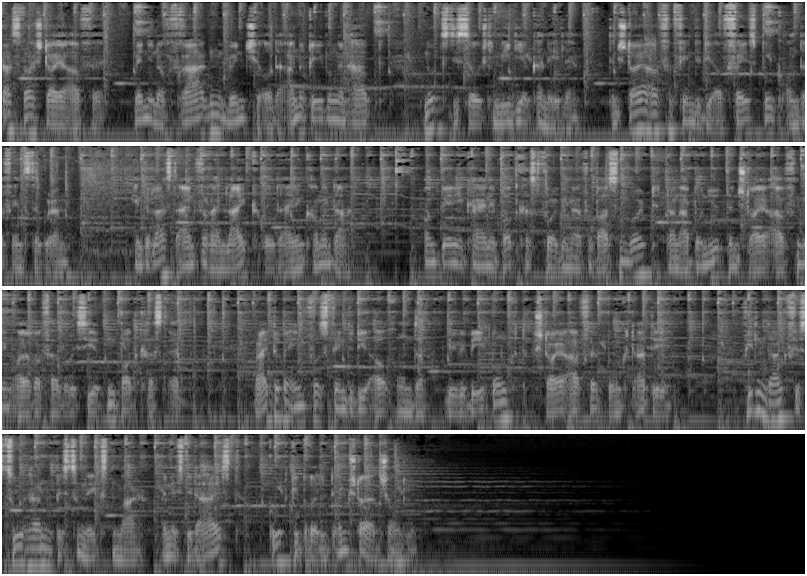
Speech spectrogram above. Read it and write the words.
Das war Steueraffe. Wenn ihr noch Fragen, Wünsche oder Anregungen habt, nutzt die Social Media Kanäle. Den Steueraffen findet ihr auf Facebook und auf Instagram. Hinterlasst einfach ein Like oder einen Kommentar. Und wenn ihr keine Podcast-Folge mehr verpassen wollt, dann abonniert den Steueraffen in eurer favorisierten Podcast-App. Weitere Infos findet ihr auch unter www.steueraffe.at. Vielen Dank fürs Zuhören, bis zum nächsten Mal, wenn es wieder heißt, gut gebrüllt im Steuerdschungel.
